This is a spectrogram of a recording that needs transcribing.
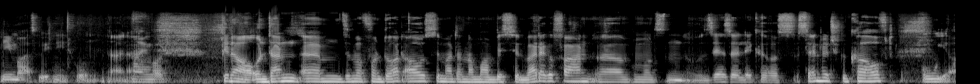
Niemals will ich nie tun. Nein, nein. Mein Gott. Genau, und dann ähm, sind wir von dort aus, sind wir dann nochmal ein bisschen weitergefahren, äh, haben uns ein sehr, sehr leckeres Sandwich gekauft Oh ja.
